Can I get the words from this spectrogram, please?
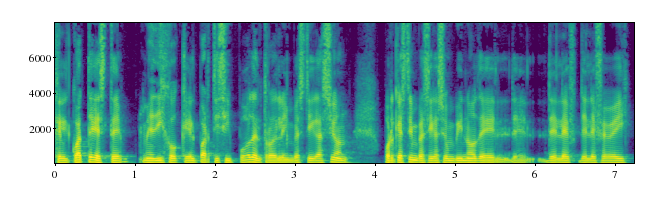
el cuate este me dijo que él participó dentro de la investigación porque esta investigación vino del, del FBI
